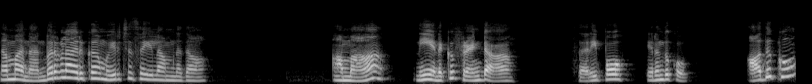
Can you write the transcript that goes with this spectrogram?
நம்ம நண்பர்களாக இருக்க முயற்சி செய்யலாம்னு தான் ஆமாம் நீ எனக்கு ஃப்ரெண்டா சரி போ இருந்துக்கோ. அதுக்கும்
